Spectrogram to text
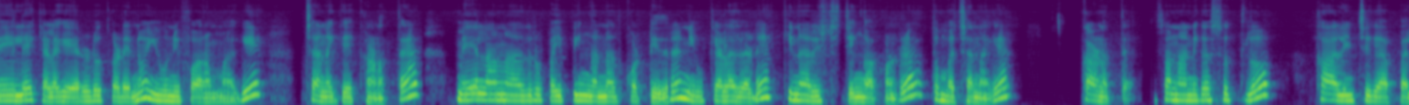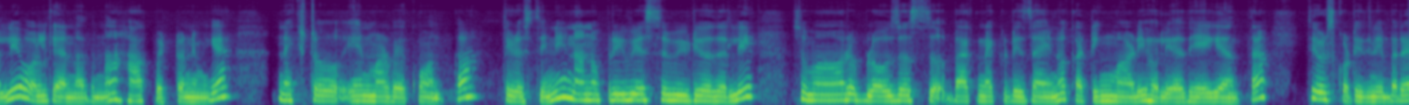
ಮೇಲೆ ಕೆಳಗೆ ಎರಡು ಕಡೆನೂ ಯೂನಿಫಾರ್ಮ್ ಆಗಿ ಚೆನ್ನಾಗಿ ಕಾಣುತ್ತೆ. ಮೇಲನ್ನಾದರೂ ಪೈಪಿಂಗ್ ಅನ್ನೋದು ಕೊಟ್ಟಿದ್ರೆ ನೀವು ಕೆಳಗಡೆ ಕಿನಾರಿ ಸ್ಟಿಚಿಂಗ್ ಹಾಕೊಂಡ್ರೆ ತುಂಬ ಚೆನ್ನಾಗಿ ಕಾಣುತ್ತೆ. ಸೊ ನನಗೆ ಸುತ್ತಲೂ ಕಾಲು ಇಂಚು ಗ್ಯಾಪಲ್ಲಿ ಹೊಲಿಗೆ ಅನ್ನೋದನ್ನು ಹಾಕಿಬಿಟ್ಟು ನಿಮಗೆ ನೆಕ್ಸ್ಟು ಏನು ಮಾಡಬೇಕು ಅಂತ ತಿಳಿಸ್ತೀನಿ. ನಾನು ಪ್ರೀವಿಯಸ್ ವಿಡಿಯೋದಲ್ಲಿ ಸುಮಾರು blouses, back neck design cutting ಮಾಡಿ ಹೊಲಿಯೋದು ಹೇಗೆ ಅಂತ ತಿಳಿಸ್ಕೊಟ್ಟಿದ್ದೀನಿ. ಬರೀ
